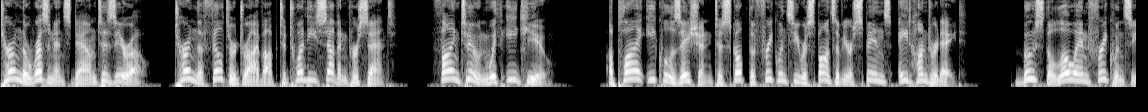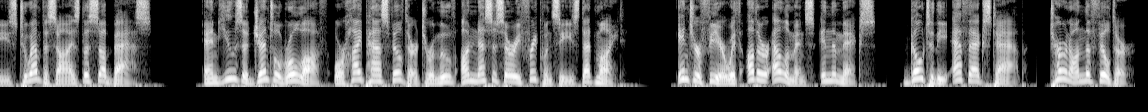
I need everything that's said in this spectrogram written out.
Turn the resonance down to 0. Turn the filter drive up to 27%. Fine-tune with EQ. Apply equalization to sculpt the frequency response of your Spinz 808. Boost the low-end frequencies to emphasize the sub-bass. And use a gentle roll-off or high-pass filter to remove unnecessary frequencies that might interfere with other elements in the mix. Go to the FX tab. Turn on the filter.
